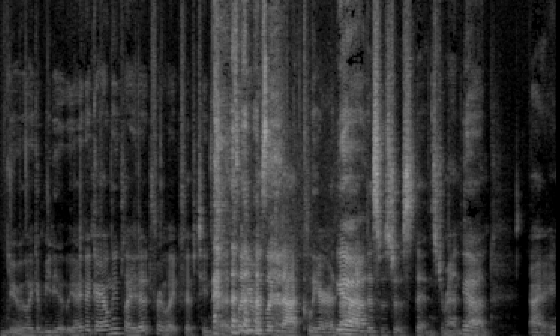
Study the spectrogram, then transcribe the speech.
knew like immediately. I think I only played it for like 15 minutes. like it was like that clear that Yeah. this was just the instrument Yeah. that I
